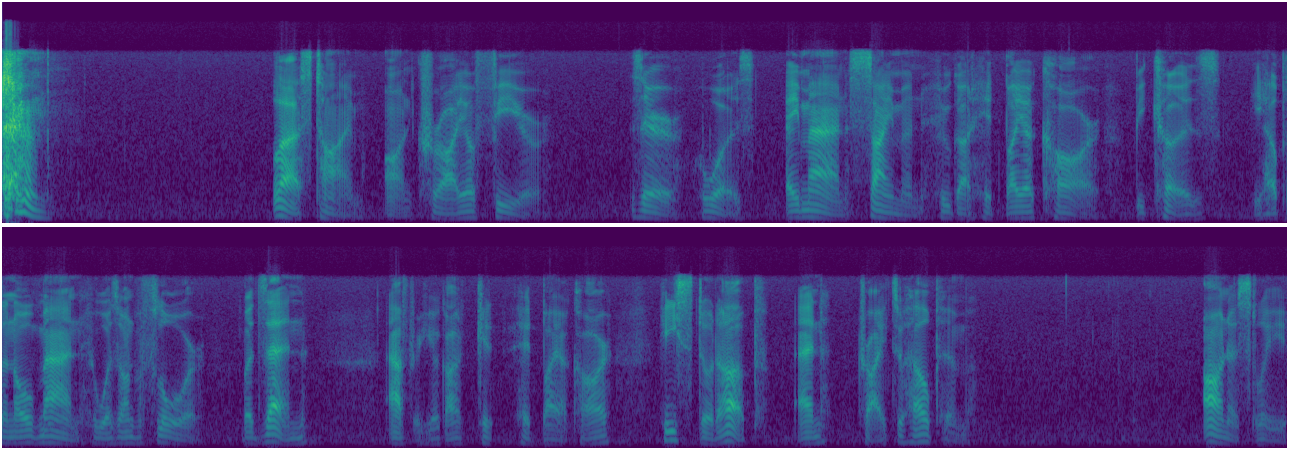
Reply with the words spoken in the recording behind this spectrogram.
Last time on Cry of Fear. There was a man, Simon, who got hit by a car because he helped an old man who was on the floor. But then, after he got hit by a car, he stood up and tried to help him. Honestly,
